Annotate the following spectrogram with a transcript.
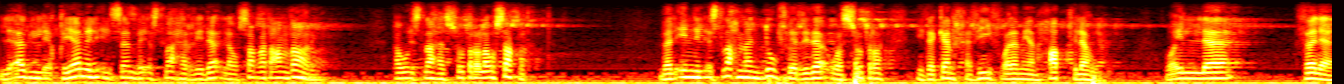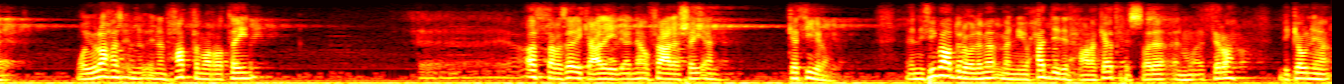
لأجل قيام الإنسان بإصلاح الرداء لو سقط عن ظهره أو إصلاح السترة لو سقطت. بل إن الإصلاح مندوب في الرداء والسترة إذا كان خفيف ولم ينحط له. وإلا فلا. ويلاحظ أنه إن انحط مرتين آه، أثر ذلك عليه لأنه فعل شيئا كثيرا. لأن في بعض العلماء من يحدد الحركات في الصلاة المؤثرة بكونها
